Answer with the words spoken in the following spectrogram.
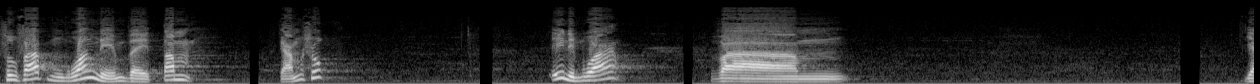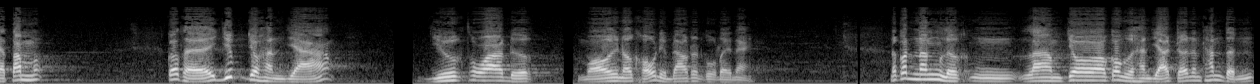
phương pháp quán niệm về tâm, cảm xúc, ý niệm quá và và tâm có thể giúp cho hành giả vượt qua được mọi nỗi khổ niềm đau trên cuộc đời này. Nó có năng lực ừ, làm cho con người hành giả trở nên thanh tịnh,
